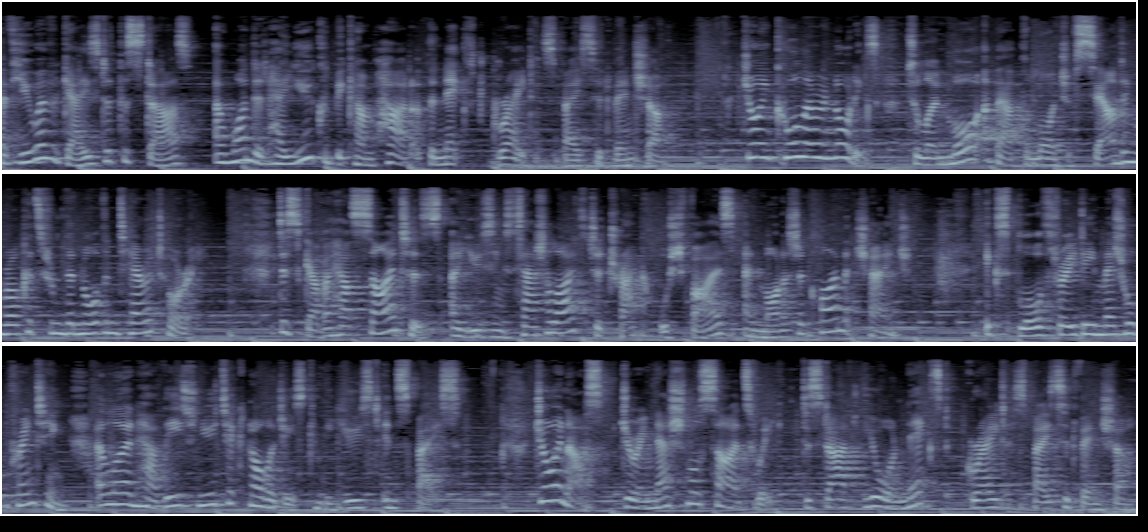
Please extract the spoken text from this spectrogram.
Have you ever gazed at the stars and wondered how you could become part of the next great space adventure? Join Cool Aeronautics to learn more about the launch of sounding rockets from the Northern Territory. Discover how scientists are using satellites to track bushfires and monitor climate change. Explore 3D metal printing and learn how these new technologies can be used in space. Join us during National Science Week to start your next great space adventure.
